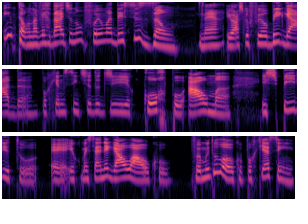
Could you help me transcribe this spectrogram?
Então, na verdade, não foi uma decisão né? Eu acho que eu fui obrigada, porque no sentido de corpo, alma, espírito, é, eu comecei a negar o álcool. Foi muito louco, porque assim,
